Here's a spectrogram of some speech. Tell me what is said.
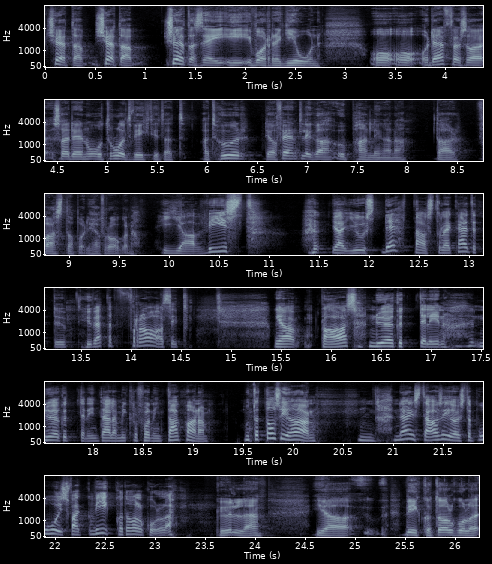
köta, sköta sköta sig i, i vår region. Och, och, och därför så, så, är det nog otroligt viktigt att, att hur de offentliga upphandlingarna tar fasta på de här frågorna. Ja visst. Ja just det, taas tulee käytetty hyvät fraasit. Ja taas nyökyttelin, nyökyttelin täällä mikrofonin takana. Mutta tosiaan näistä asioista puhuisi vaikka viikkotolkulla. Kyllä, ja viikkotolkulla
